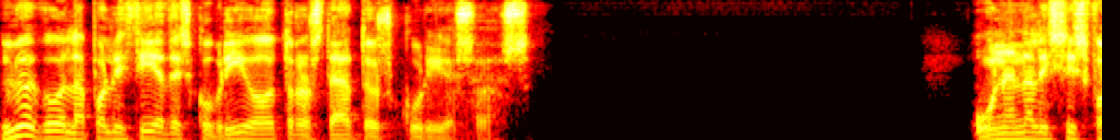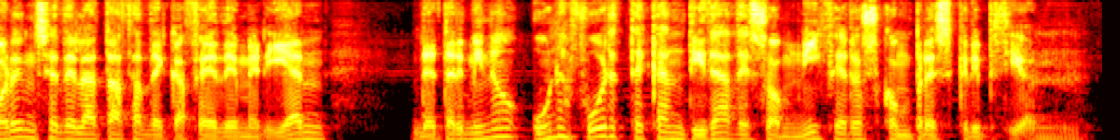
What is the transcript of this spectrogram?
Luego la policía descubrió otros datos curiosos. Un análisis forense de la taza de café de Merian determinó una fuerte cantidad de somníferos con prescripción.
